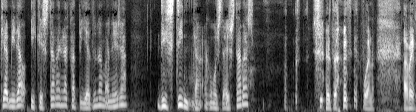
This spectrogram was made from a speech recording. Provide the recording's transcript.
que ha mirado y que estaba en la capilla de una manera distinta a como está. Estabas. bueno, a ver,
